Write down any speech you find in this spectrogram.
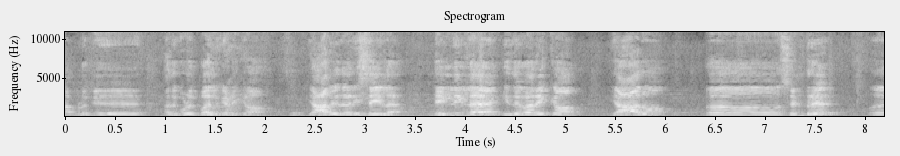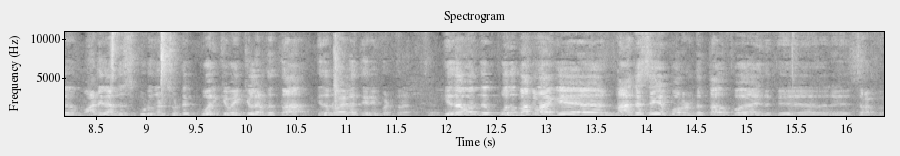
நம்மளுக்கு அதுக்கு ஒரு பதில் கிடைக்கும். யாரும் இதுவரையும் செய்யலை. செய்யல இது வரைக்கும் யாரும் சென்று மாநில அந்தஸ்து கொடுங்கன்னு சொல்லிட்டு கோரிக்கை வைக்கலன்றது தான் இதன் வாயிலா தெரியப்படுத்துறேன். இதை வந்து பொதுமக்களாகிய நாங்க செய்ய போறோன்றது தான் இப்போ இதுக்கு ஒரு சிறப்பு.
